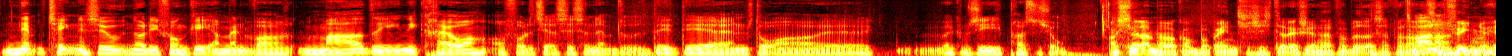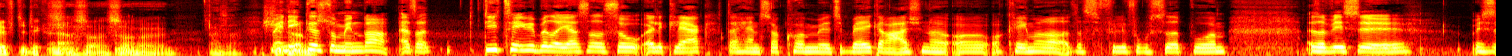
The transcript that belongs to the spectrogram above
nemt tingene ser ud, når de fungerer, men hvor meget det egentlig kræver at få det til at se så nemt ud. Det, det er en stor øh, hvad kan man sige, præstation. Og selvom han var kommet på banen til sidst, det er det ikke sikkert, at han har forbedret sig, for der var trafikken jo hæftigt. Ikke? Ja. Så, så, så, øh, altså, Men ikke desto mindre, altså de tv-billeder, jeg sad og så af Leclerc, da han så kom øh, tilbage i garagen, og, og, og kameraet, der selvfølgelig fokuserede på ham. Altså hvis, øh, hvis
